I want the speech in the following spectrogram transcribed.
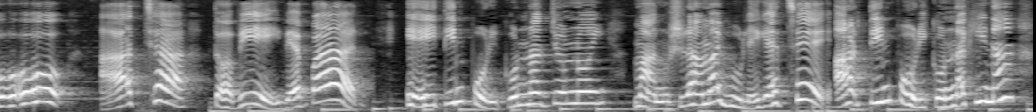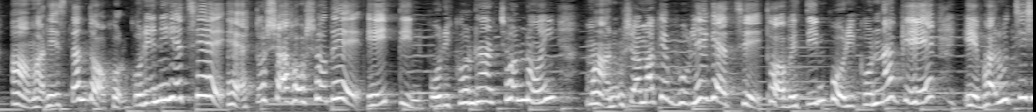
ও আচ্ছা তবে এই ব্যাপার। এই তিন পরিকন্যার জন্যই মানুষরা আমায় ভুলে গেছে। আর তিন পরিকন্যা কি না আমার স্থান দখল করে নিয়েছে? এত সাহস ওদের। এই তিন পরিকন্যার জন্যই মানুষ আমাকে ভুলে গেছে। তবে তিন পরিকন্যাকে এবার উচিত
